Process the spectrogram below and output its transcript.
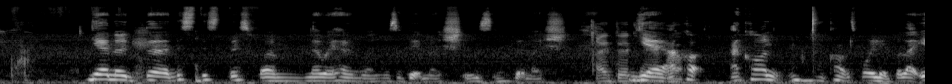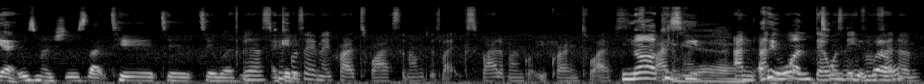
Yeah, no, the this this this um No Way Home one was a bit mush. It was, it was a bit mush. I did. Yeah, I can't. I can't, I can't spoil it, but like, yeah, it was much. It was like tear, tear, tear worthy. yeah. I So people saying they cried twice, and I'm just like, Spider Man got you crying twice. No, 'cause Spider-Man. he- Yeah. and, I think and one, there Tom wasn't even well. Venom.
